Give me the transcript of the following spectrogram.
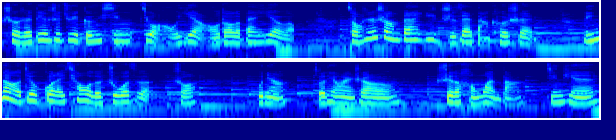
守着电视剧更新，就熬夜熬到了半夜了。早上上班一直在打瞌睡，领导就过来敲我的桌子，说：“姑娘，昨天晚上睡得很晚吧？今天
